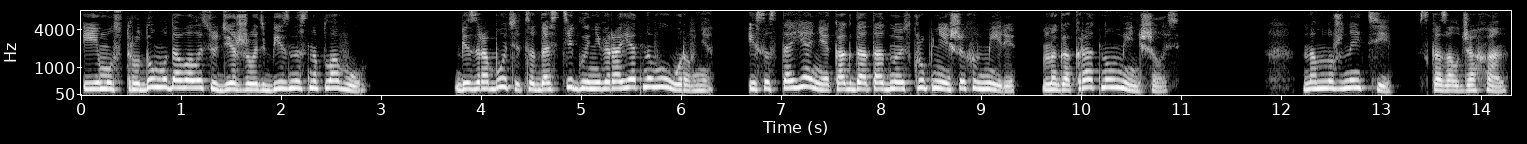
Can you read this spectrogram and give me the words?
и ему с трудом удавалось удерживать бизнес на плаву. Безработица достигла невероятного уровня, и состояние, когда-то одно из крупнейших в мире, многократно уменьшилось. «Нам нужно идти», — сказал Джахан.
